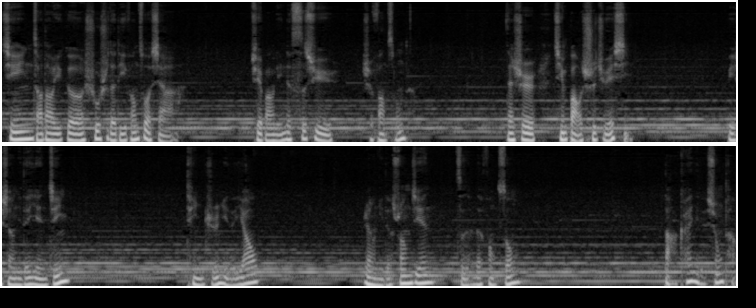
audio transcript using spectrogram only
请找到一个舒适的地方坐下，确保您的思绪是放松的，但是请保持觉醒。闭上你的眼睛，挺直你的腰，让你的双肩自然的放松。打开你的胸膛，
